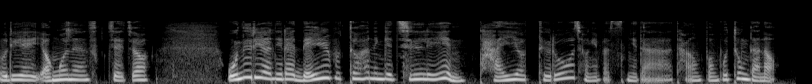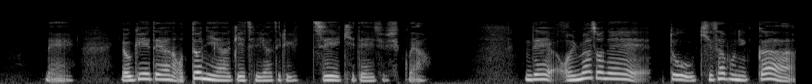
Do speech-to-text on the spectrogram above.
우리의 영원한 숙제죠. 오늘이 아니라 내일부터 하는 게 진리인 다이어트로 정해봤습니다. 다음번 보통 단어. 네. 여기에 대한 어떤 이야기 들려드릴지 기대해 주시고요. 근데 얼마 전에 또 기사 보니까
